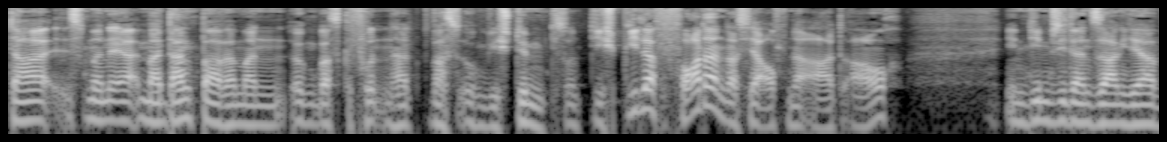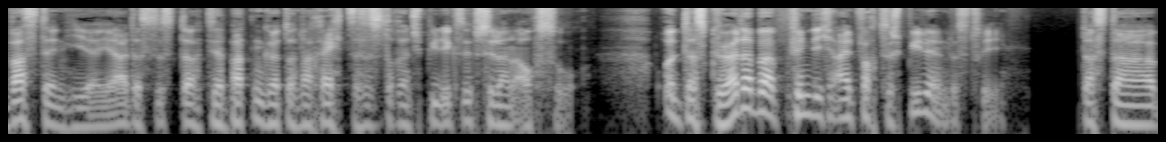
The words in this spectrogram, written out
da ist man ja immer dankbar, wenn man irgendwas gefunden hat, was irgendwie stimmt. Und die Spieler fordern das ja auf eine Art auch, indem sie dann sagen, ja, was denn hier? Ja, das ist doch, der Button gehört doch nach rechts, das ist doch in Spiel XY auch so. Und das gehört aber, finde ich, einfach zur Spieleindustrie. Dass da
